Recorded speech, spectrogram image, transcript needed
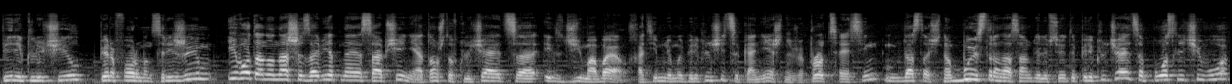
переключил перформанс режим. И вот оно наше заветное сообщение о том, что включается XG Mobile. Хотим ли мы переключиться? Конечно же, Processing. Достаточно быстро на самом деле все это переключается, после чего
